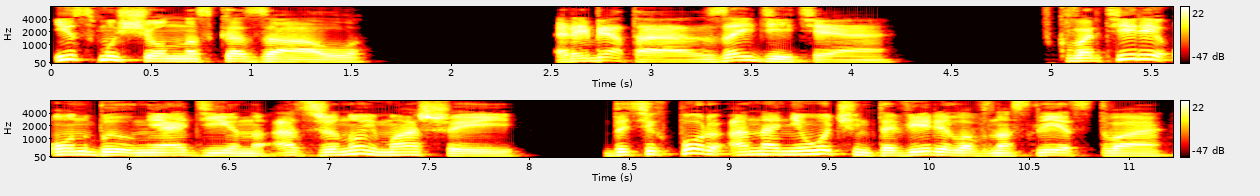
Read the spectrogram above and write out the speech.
и смущенно сказал. «Ребята, зайдите». В квартире он был не один, а с женой Машей. До сих пор она не очень-то верила в наследство,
